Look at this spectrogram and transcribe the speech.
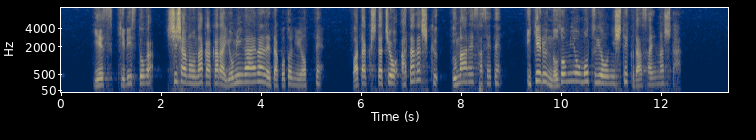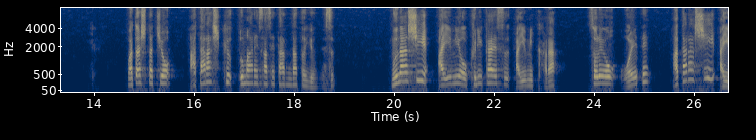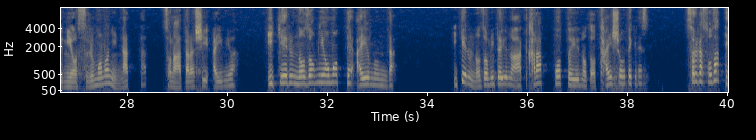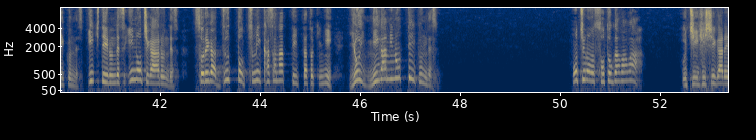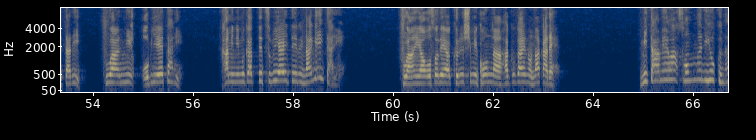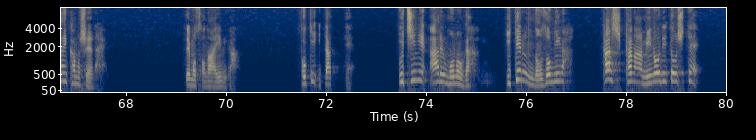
イエス・キリストが死者の中から蘇られたことによって、私たちを新しく生まれさせて、生ける望みを持つようにしてくださいました。私たちを新しく生まれさせたんだというんです。虚しい歩みを繰り返す歩みから、それを終えて、新しい歩みをするものになった。その新しい歩みは、生ける望みを持って歩むんだ。生ける望みというのは空っぽというのと対照的です。それが育っていくんです。生きているんです。命があるんです。それがずっと積み重なっていったときに、良い実が実っていくんです。もちろん外側は、打ちひしがれたり、不安に怯えたり、神に向かって呟いている嘆いたり、不安や恐れや苦しみ、困難、迫害の中で、見た目はそんなに良くないかもしれない。でもその歩みが、時至って、うちにあるものが、生ける望みが、確かな実りとして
